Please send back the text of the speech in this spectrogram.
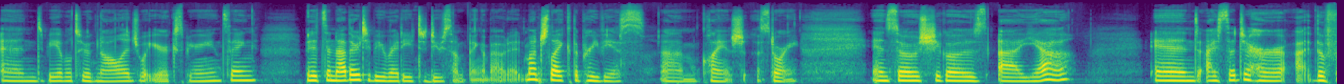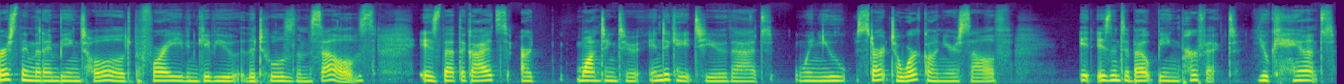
and be able to acknowledge what you're experiencing, but it's another to be ready to do something about it, much like the previous um, client sh- story. And so she goes, uh, Yeah. And I said to her, the first thing that I'm being told before I even give you the tools themselves is that the guides are wanting to indicate to you that when you start to work on yourself, it isn't about being perfect. You can't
